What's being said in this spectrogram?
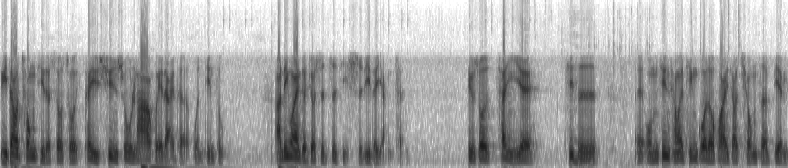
遇到冲击的时候，所可以迅速拉回来的稳定度，啊，另外一个就是自己实力的养成。比如说餐饮业，其实，呃，我们经常会听过的话，也叫穷则变，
